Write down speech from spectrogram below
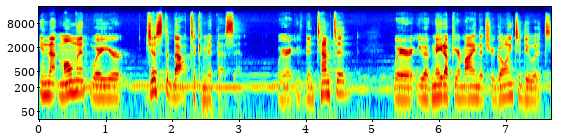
in that moment where you're just about to commit that sin, where you've been tempted, where you have made up your mind that you're going to do it,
